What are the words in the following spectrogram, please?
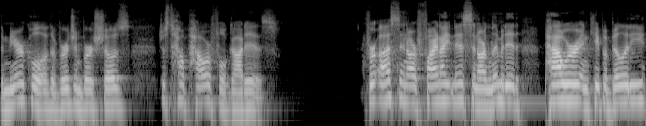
The miracle of the virgin birth shows just how powerful God is. For us, in our finiteness and our limited power and capability,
